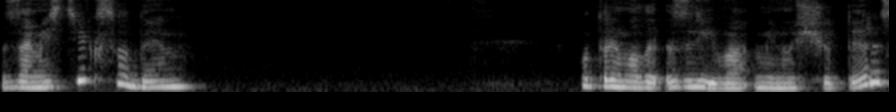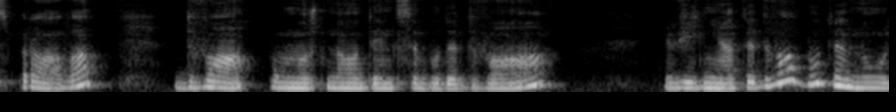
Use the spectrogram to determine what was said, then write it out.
замість х1. Отримали зліва мінус 4, справа 2 помножити на 1 це буде 2. Відняти 2 буде 0.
